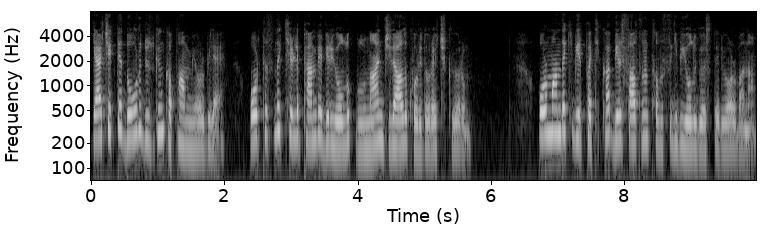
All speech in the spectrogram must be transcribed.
Gerçekte doğru düzgün kapanmıyor bile. Ortasında kirli pembe bir yolluk bulunan cilalı koridora çıkıyorum. Ormandaki bir patika bir saltanat halısı gibi yolu gösteriyor bana.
